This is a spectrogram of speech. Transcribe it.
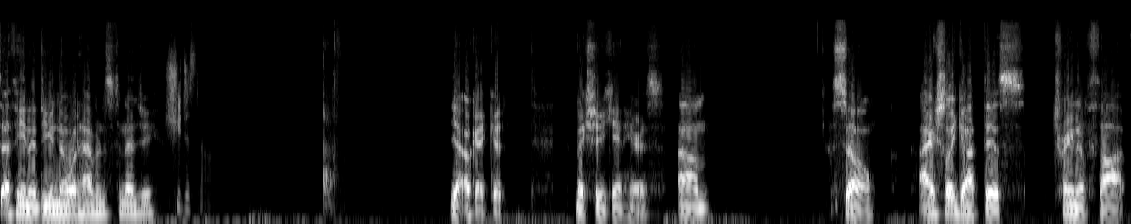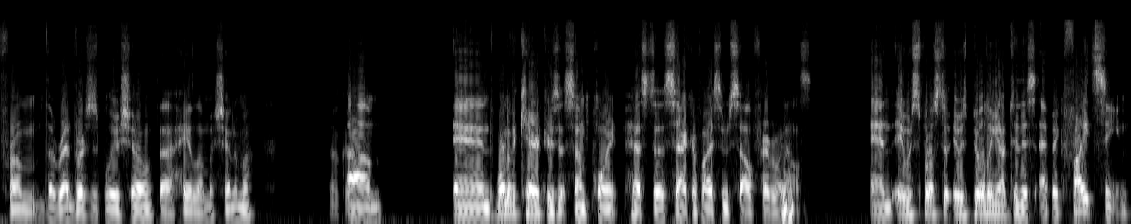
Athena, do you know what happens to Neji? She does not. Yeah. Okay. Good. Make sure you can't hear us. Um. So, I actually got this train of thought from the Red versus Blue show, the Halo Machinima. okay. Um, and one of the characters at some point has to sacrifice himself for everyone else. And it was supposed to, it was building up to this epic fight scene.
